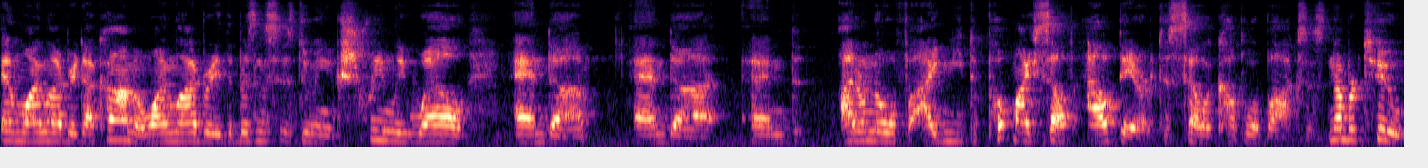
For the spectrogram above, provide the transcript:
and WineLibrary.com and Wine Library, the business is doing extremely well, and uh, and uh, and I don't know if I need to put myself out there to sell a couple of boxes. Number two,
